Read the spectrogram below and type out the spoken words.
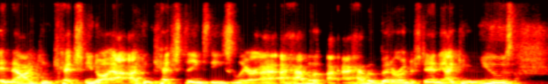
and now I can catch, you know, I, I can catch things easily, or I, I, have a I have a better understanding. I can use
